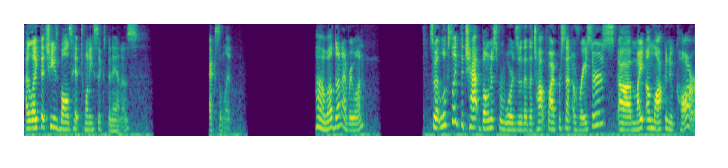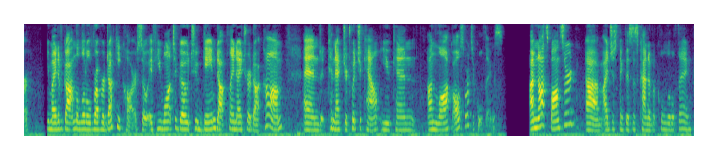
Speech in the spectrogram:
I like that cheese balls hit 26 bananas. Excellent. Oh, well done, everyone. So it looks like the chat bonus rewards are that the top 5% of racers uh, might unlock a new car you might have gotten the little rubber ducky car. So if you want to go to game.playnitro.com and connect your Twitch account, you can unlock all sorts of cool things. I'm not sponsored. Um, I just think this is kind of a cool little thing.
